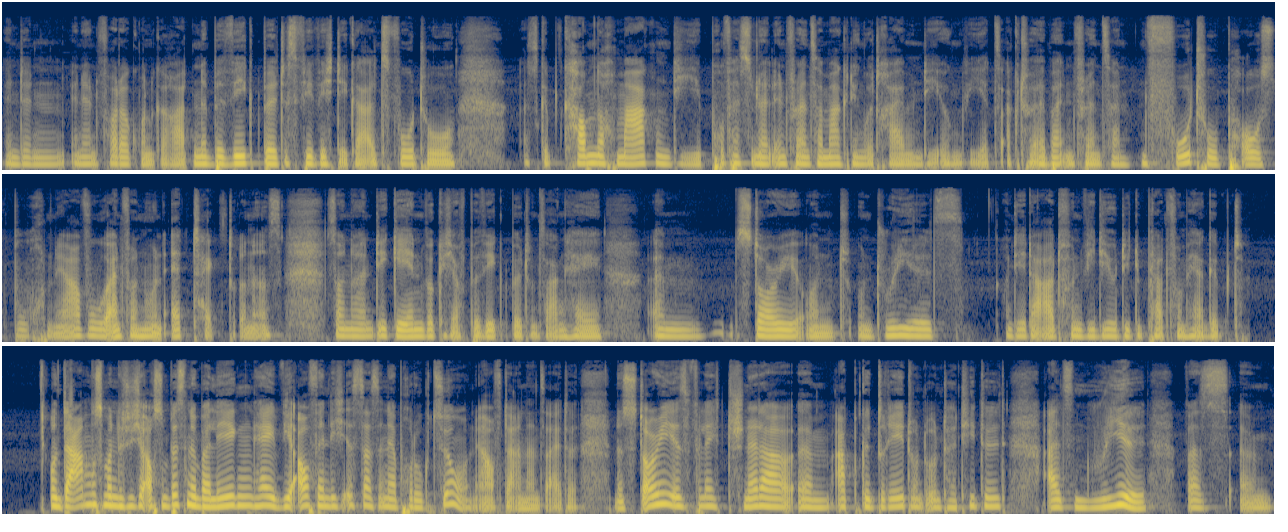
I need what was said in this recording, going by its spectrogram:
äh, in, den, in den Vordergrund geraten. Ein Bewegtbild ist viel wichtiger als Foto. Es gibt kaum noch Marken, die professionell Influencer-Marketing betreiben, die irgendwie jetzt aktuell bei Influencern einen Fotopost buchen, ja, wo einfach nur ein Ad-Tag drin ist, sondern die gehen wirklich auf Bewegtbild und sagen, hey, ähm, Story und, und Reels und jede Art von Video, die die Plattform hergibt. Und da muss man natürlich auch so ein bisschen überlegen, hey, wie aufwendig ist das in der Produktion? Ja, auf der anderen Seite. Eine Story ist vielleicht schneller ähm, abgedreht und untertitelt als ein Reel, was ähm,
